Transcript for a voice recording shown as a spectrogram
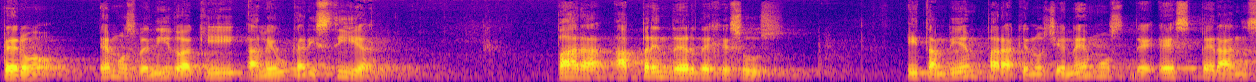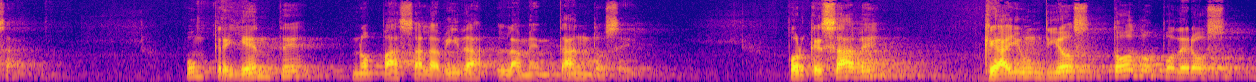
Pero hemos venido aquí a la Eucaristía para aprender de Jesús y también para que nos llenemos de esperanza. Un creyente no pasa la vida lamentándose porque sabe que hay un Dios todopoderoso,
